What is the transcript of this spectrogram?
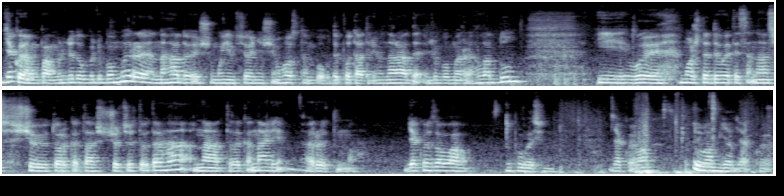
Дякуємо, пане Людо Любомире. Нагадую, що моїм сьогоднішнім гостем був депутат Рівноради Любомир Гладун. І ви можете дивитися нас щовівторка та щочетверга на телеканалі Ритм. Дякую за увагу. До побачення. Дякую вам. І вам дякую. Дякую.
